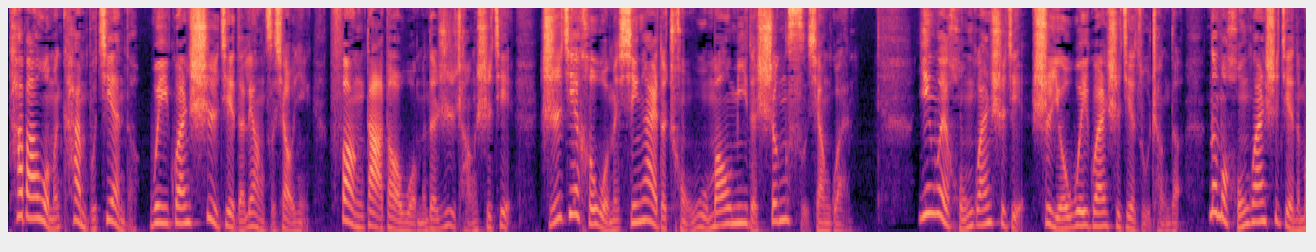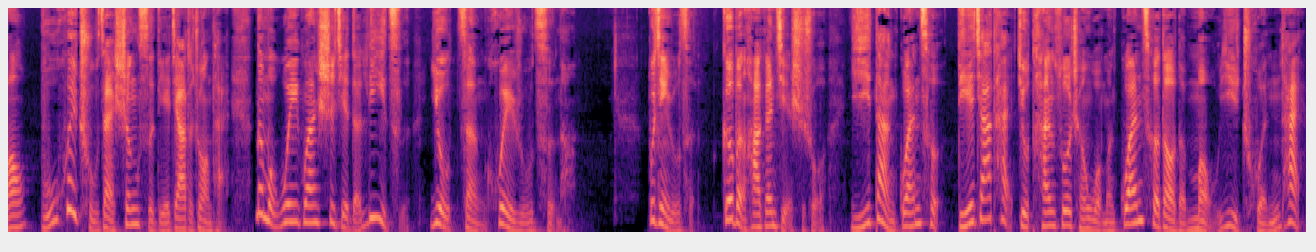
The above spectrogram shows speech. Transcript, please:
他把我们看不见的微观世界的量子效应放大到我们的日常世界，直接和我们心爱的宠物猫咪的生死相关。因为宏观世界是由微观世界组成的，那么宏观世界的猫不会处在生死叠加的状态，那么微观世界的粒子又怎会如此呢？不仅如此，哥本哈根解释说，一旦观测叠加态，就坍缩成我们观测到的某一纯态。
